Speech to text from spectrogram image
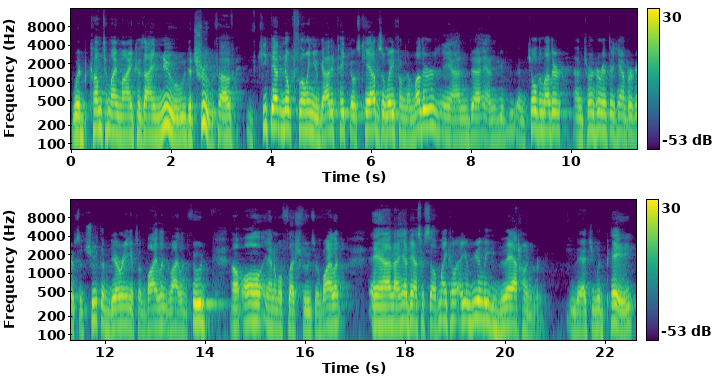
would come to my mind because I knew the truth of keep that milk flowing. You got to take those calves away from the mothers and, uh, and, you, and kill the mother and turn her into hamburgers. The truth of dairying, it's a violent, violent food. Uh, all animal flesh foods are violent. And I had to ask myself, Michael, are you really that hungry that you would pay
